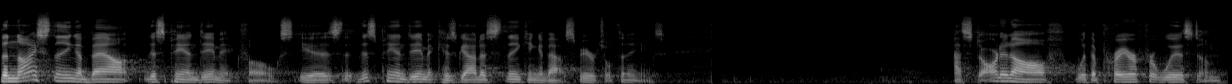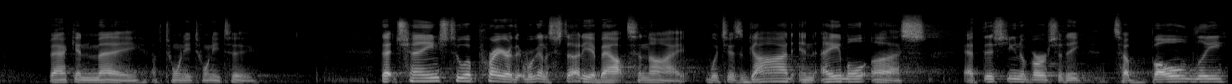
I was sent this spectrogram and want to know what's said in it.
The nice thing about this pandemic, folks, is that this pandemic has got us thinking about spiritual things. I started off with a prayer for wisdom back in May of 2022. That changed to a prayer that we're going to study about tonight, which is God enable us at this university to boldly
